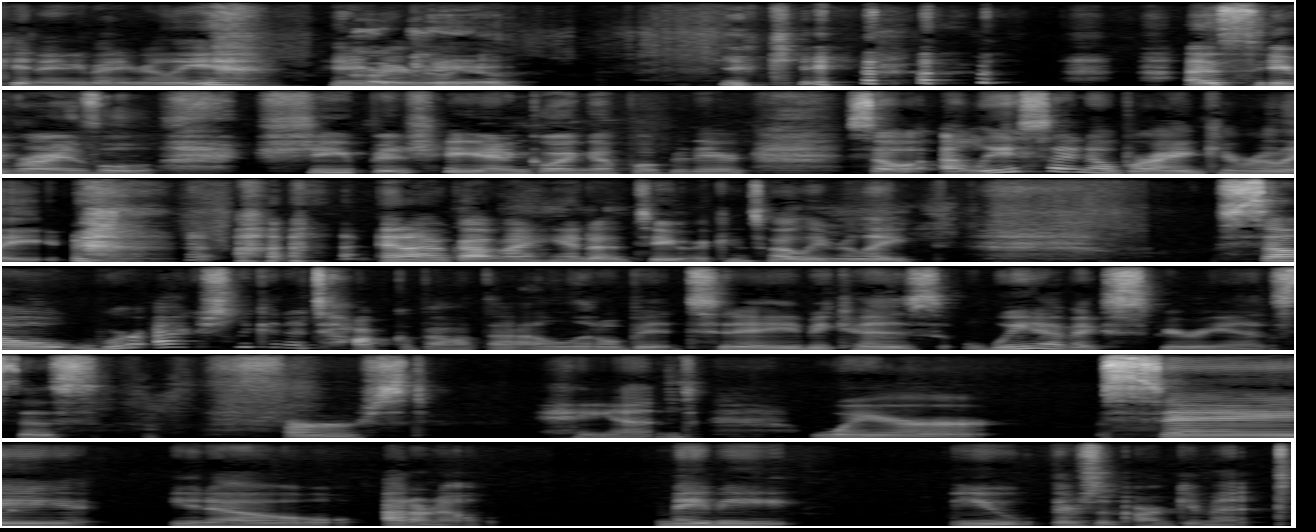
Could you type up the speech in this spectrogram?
Can anybody really? Anybody I can. Really? You can. I see Brian's little sheepish hand going up over there. So at least I know Brian can relate. and I've got my hand up too. I can totally relate. So, we're actually going to talk about that a little bit today because we have experienced this first hand where, say, you know, I don't know, maybe you, there's an argument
